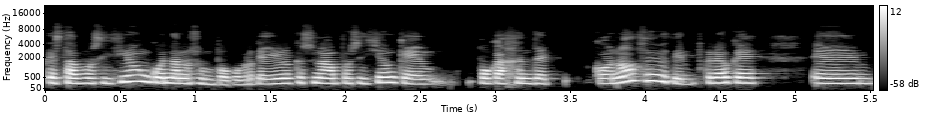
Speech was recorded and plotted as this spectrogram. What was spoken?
esta posición, cuéntanos un poco, porque yo creo que es una posición que poca gente conoce, es decir, creo que, eh,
